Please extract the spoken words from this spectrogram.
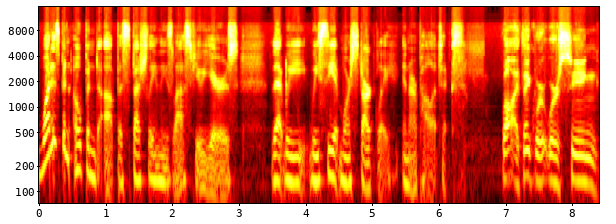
what has been opened up, especially in these last few years, that we, we see it more starkly in our politics? Well, I think we're, we're seeing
